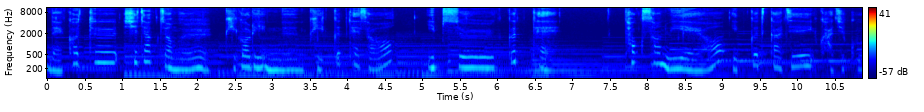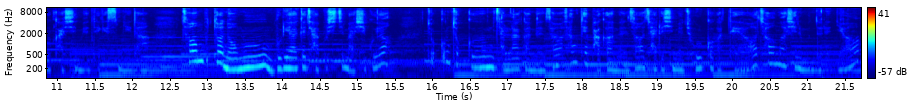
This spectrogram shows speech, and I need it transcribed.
네, 커트 시작점을 귀걸이 있는 귀 끝에서 입술 끝에 턱선 위에요. 입 끝까지 가지고 가시면 되겠습니다. 처음부터 너무 무리하게 잡으시지 마시고요. 조금 조금 잘라가면서 상태 봐가면서 자르시면 좋을 것 같아요. 처음 하시는 분들은요.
